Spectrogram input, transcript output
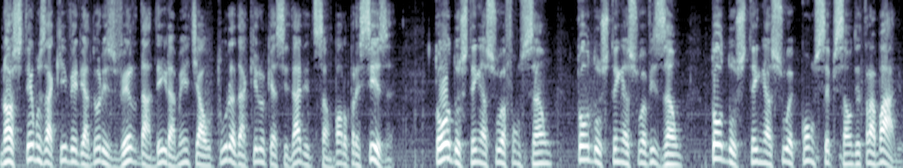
Nós temos aqui vereadores verdadeiramente à altura daquilo que a cidade de São Paulo precisa. Todos têm a sua função, todos têm a sua visão, todos têm a sua concepção de trabalho.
